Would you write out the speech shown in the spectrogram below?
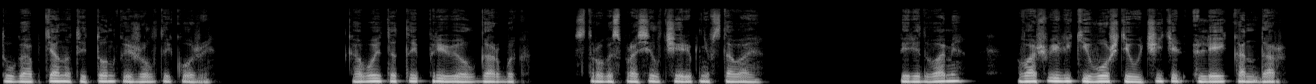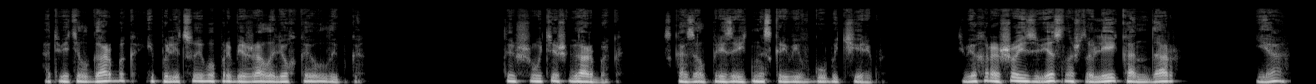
туго обтянутый тонкой желтой кожей. «Кого это ты привел, Гарбек?» — строго спросил череп, не вставая. «Перед вами ваш великий вождь и учитель Лей Кандар», — ответил Гарбек, и по лицу его пробежала легкая улыбка. «Ты шутишь, Гарбек», — сказал презрительно скривив губы череп. «Тебе хорошо известно, что Лей Кандар — я,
